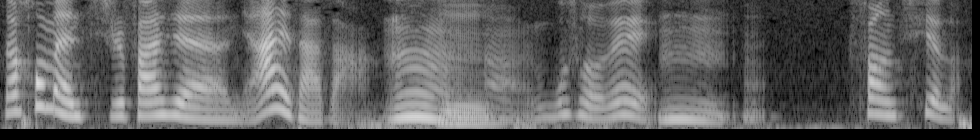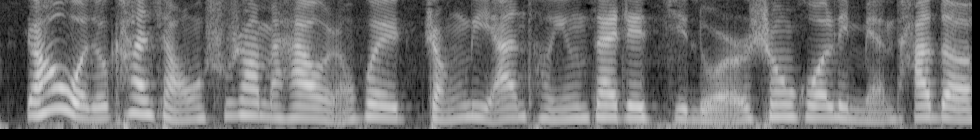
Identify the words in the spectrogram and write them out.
那后面其实发现你爱咋咋，嗯无所谓，嗯放弃了。然后我就看小红书上面还有人会整理安藤英在这几轮生活里面她的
